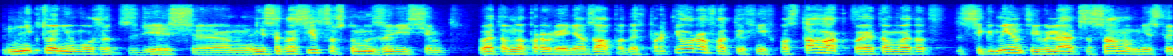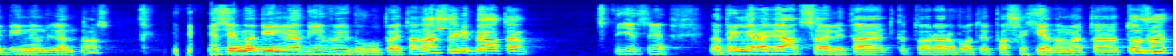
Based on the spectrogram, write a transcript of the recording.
никто не может здесь э, не согласиться, что мы зависим в этом направлении от западных партнеров, от их поставок, поэтому этот сегмент является самым нестабильным для нас. Если мобильные огневые группы, это наши ребята. Если, например, авиация летает, которая работает по шахедам, это тоже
